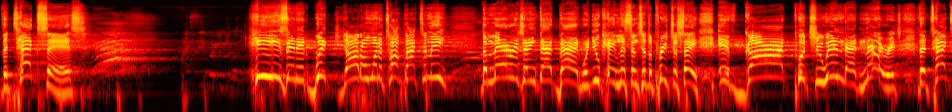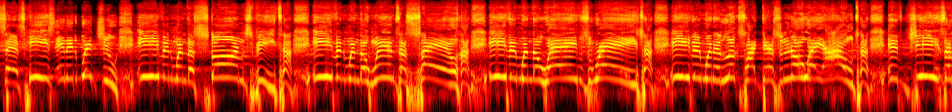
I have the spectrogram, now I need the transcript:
the text says, He's in it with y'all. Don't want to talk back to me? The marriage ain't that bad where you can't listen to the preacher say, if God put you in that marriage, the text says he's in it with you. Even when the storms beat, even when the winds assail, even when the waves rage, even when it looks like there's no way out, if Jesus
